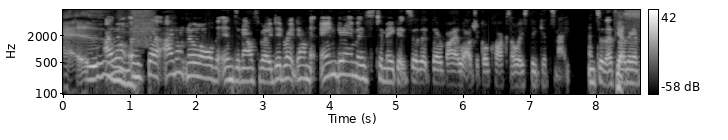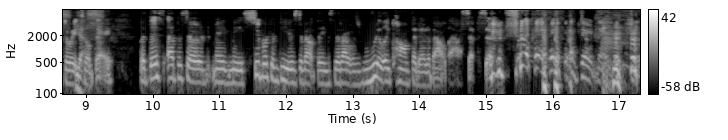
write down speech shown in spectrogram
I don't uh, so I don't know all the ins and outs, but I did write down the end game is to make it so that their biological clocks always think it's night. And so that's Yes, why they have to wait yes. till day. But this episode made me super confused about things that I was really confident about last episode. So I don't know sure.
